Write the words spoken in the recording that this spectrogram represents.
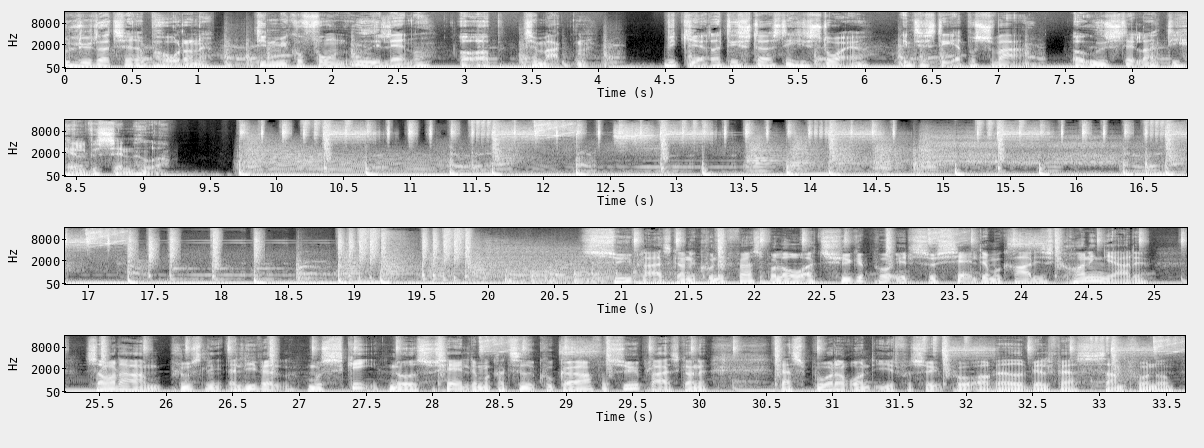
Du lytter til reporterne. Din mikrofon ud i landet og op til magten. Vi giver dig de største historier, insisterer på svar og udstiller de halve sandheder. Sygeplejerskerne kunne først få lov at tykke på et socialdemokratisk honninghjerte. Så var der pludselig alligevel måske noget Socialdemokratiet kunne gøre for sygeplejerskerne, der spurgte rundt i et forsøg på at redde velfærdssamfundet.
